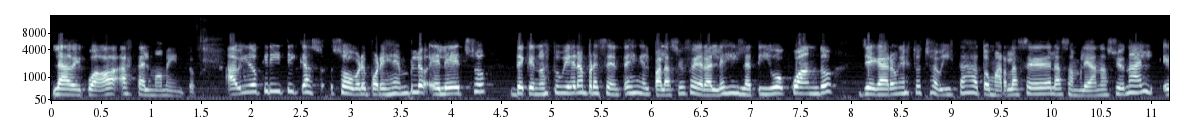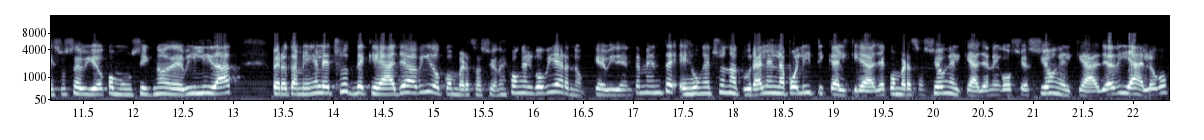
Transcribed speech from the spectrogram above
la adecuada hasta el momento. Ha habido críticas sobre, por ejemplo, el hecho de que no estuvieran presentes en el Palacio Federal Legislativo cuando llegaron estos chavistas a tomar la sede de la Asamblea Nacional. Eso se vio como un signo de debilidad pero también el hecho de que haya habido conversaciones con el gobierno, que evidentemente es un hecho natural en la política, el que haya conversación, el que haya negociación, el que haya diálogo,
